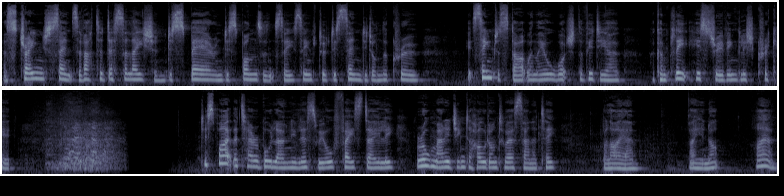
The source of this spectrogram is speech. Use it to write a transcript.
A strange sense of utter desolation, despair, and despondency seems to have descended on the crew. It seemed to start when they all watched the video, a complete history of English cricket. Despite the terrible loneliness we all face daily, we're all managing to hold on to our sanity. Well, I am. No, you're not. I am.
